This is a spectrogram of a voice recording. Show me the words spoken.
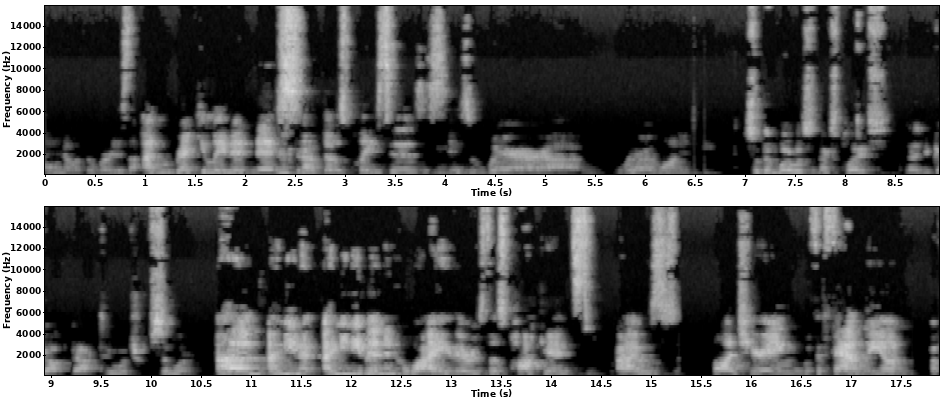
I don't know what the word is, the unregulatedness Mhm. of those places is, is where, uh, where I wanted to be. So then, where was the next place that you got back to, which was similar? Um, I mean, I- I mean, even in Hawaii, there was those pockets. I was volunteering with a family on a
